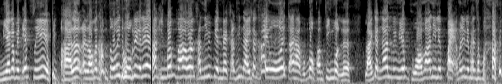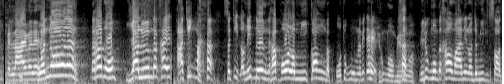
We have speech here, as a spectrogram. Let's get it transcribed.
เมียก็เป็น FC ที่ผ่านแล้วไอ้เราก็ทำตัวไม่ถูกนี่กันเนี่ยทักอินบ็อกซ์มาว่าคันนี้ไม่เปลี่ยนแม็กกันที่ไหนก็ใครโอ้ยตายหาผมบอกความจริงหมดเลย หลังจากนั้นไม่มีผัวมานี่เลยแปะมานี่เลยแผ่นสปายเป็นลายมาเลย หัวโนเลย นะครับผมอย่าลืมถ้าใครพากิ๊กมาสะกิดเรานิดนึงนะครับเพราะว่าเรามีกล้องแบบโอ้ทุกมุมเลยพี่เต้ทุกมุมมีทุกมุมมีทุกมุมจะเข้ามานี่เราจะมีสอด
